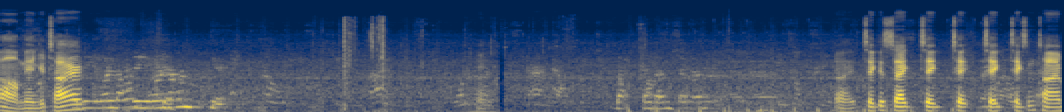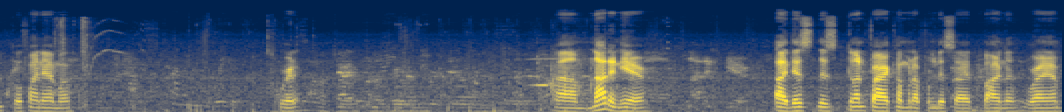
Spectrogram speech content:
Oh man, you're tired? Alright, take a sec, take take take take some time, go find ammo. We're um not in here. Alright, there's there's gunfire coming up from this side behind the, where I am.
